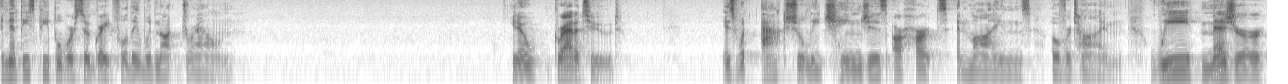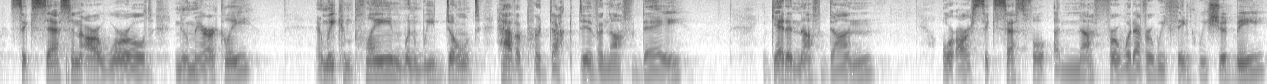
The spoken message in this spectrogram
And yet these people were so grateful they would not drown. You know, gratitude is what actually changes our hearts and minds over time. We measure success in our world numerically and we complain when we don't have a productive enough day, get enough done, or are successful enough for whatever we think we should be.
